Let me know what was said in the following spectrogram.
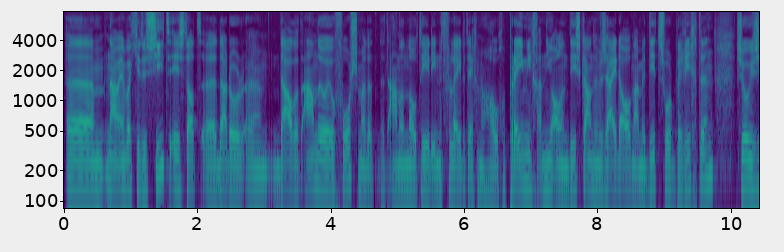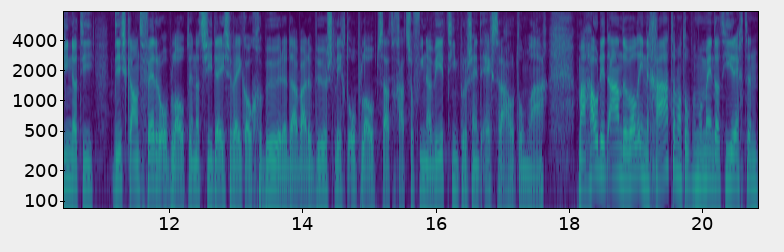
Um, nou, en wat je dus ziet is dat daardoor um, daalde het aandeel heel fors. Maar dat, het aandeel noteerde in het verleden tegen een hoge premie. Gaat nu al een discount. En we zeiden al, nou met dit soort berichten zul je zien dat die discount verder oploopt. En dat zie je deze week ook gebeuren. Daar waar de beurs licht oploopt, staat, gaat Sofina weer 10% extra hard omlaag. Maar hou dit aandeel wel in de gaten. Want op het moment dat hier echt een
